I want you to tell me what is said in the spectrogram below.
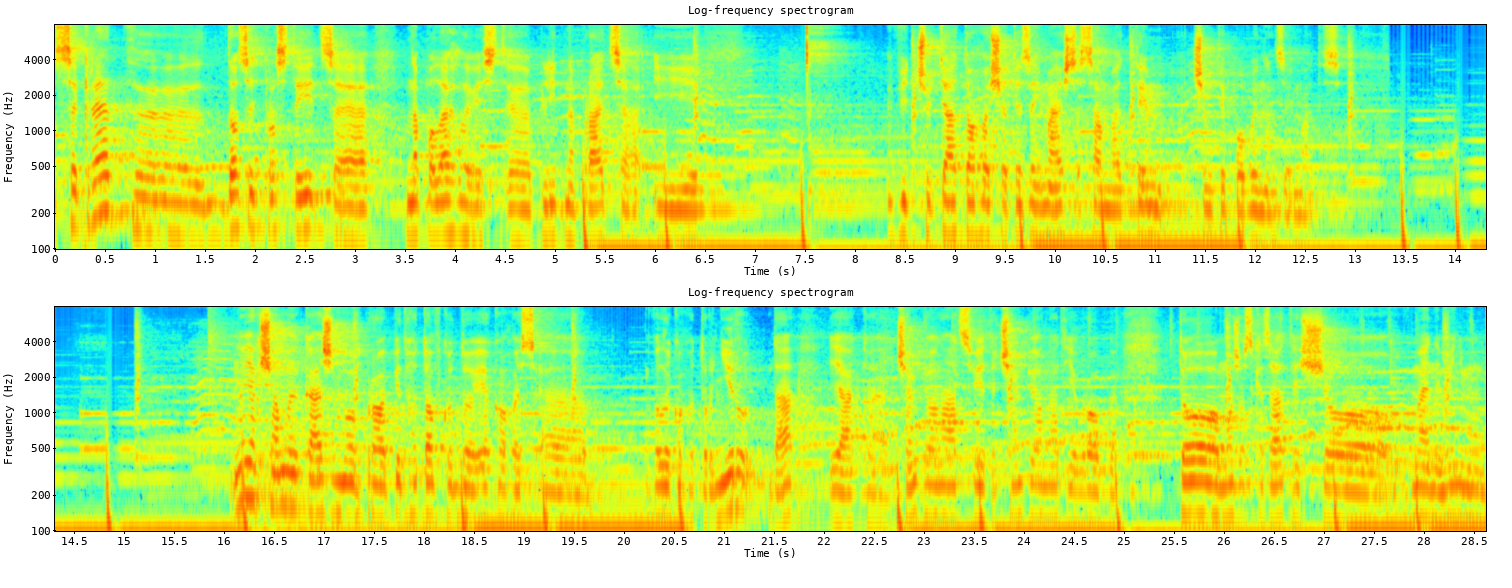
Секрет е, досить простий: це наполегливість, е, плідна праця і відчуття того, що ти займаєшся саме тим, чим ти повинен займатися. Ну, якщо ми кажемо про підготовку до якогось е, великого турніру, да, як е, чемпіонат світу, чемпіонат Європи, то можу сказати, що в мене мінімум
